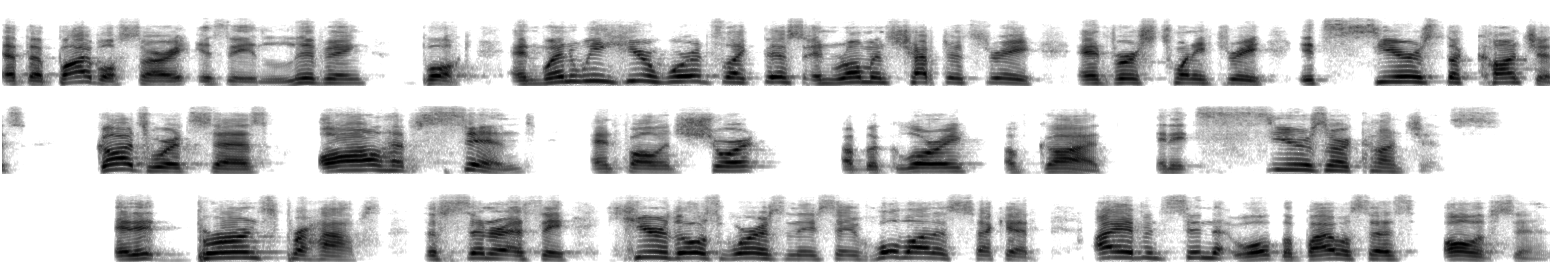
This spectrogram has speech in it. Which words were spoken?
at uh, the Bible, sorry, is a living book. And when we hear words like this in Romans chapter 3 and verse 23, it sears the conscience. God's word says, All have sinned and fallen short of the glory of God and it sears our conscience. And it burns perhaps the sinner as they hear those words and they say, Hold on a second, I haven't sinned that. Well, the Bible says all have sinned.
